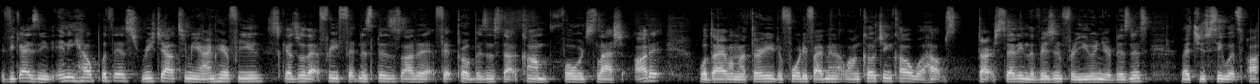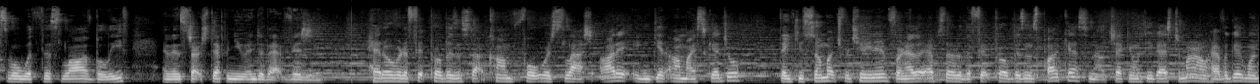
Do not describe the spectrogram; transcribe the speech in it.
If you guys need any help with this, reach out to me. I'm here for you. Schedule that free fitness business audit at fitprobusiness.com forward slash audit. We'll dive on a 30 to 45 minute long coaching call. We'll help start setting the vision for you and your business, let you see what's possible with this law of belief, and then start stepping you into that vision. Head over to fitprobusiness.com forward slash audit and get on my schedule. Thank you so much for tuning in for another episode of the Fit Pro Business Podcast, and I'll check in with you guys tomorrow. Have a good one.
